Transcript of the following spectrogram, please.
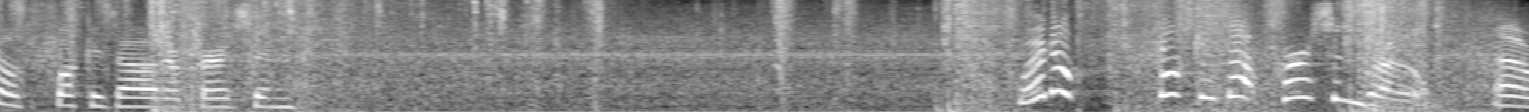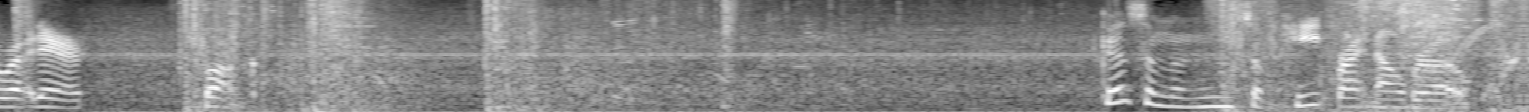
the fuck is that other person? Where the fuck is that person, bro? Oh, right there. Fuck. Get some some heat right now, bro.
